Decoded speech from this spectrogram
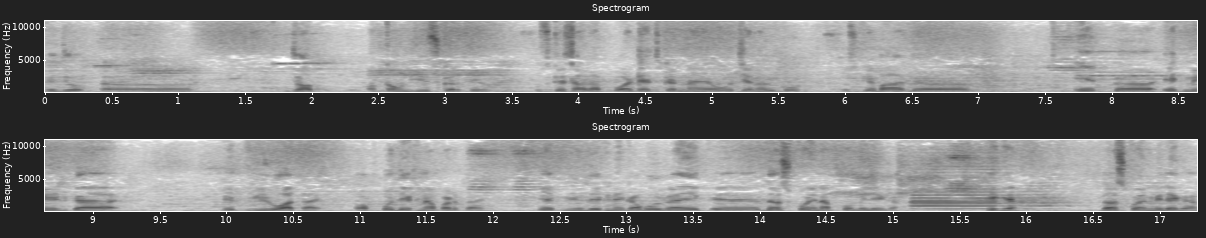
के जो जॉब अकाउंट यूज़ करते हो, उसके साथ आपको अटैच करना है वो चैनल को। उसके बाद एक एक मिनट का एक व्यू आता है आपको देखना पड़ता है। एक व्यू देखने का बोल रहा है एक दस कोइन आपको मिलेगा। ठीक है? दस कोइन मिलेगा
